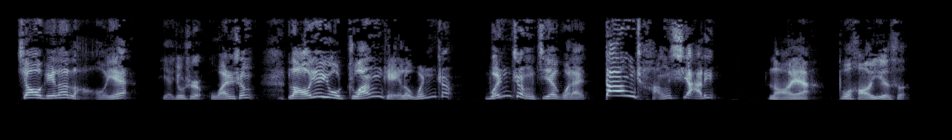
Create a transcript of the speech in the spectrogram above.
交给了老爷。也就是谷安生老爷又转给了文正，文正接过来，当场下令：“老爷，不好意思，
